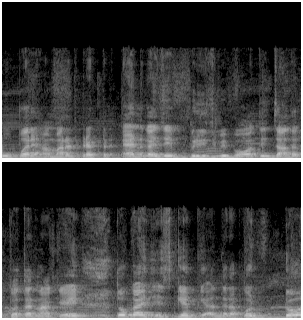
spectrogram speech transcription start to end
ऊपर है हमारा ट्रैक्टर एंड गाइज़ ये ब्रिज भी बहुत ही ज़्यादा खतरनाक है। तो गाइज़ इस गेम के अंदर आपको दो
